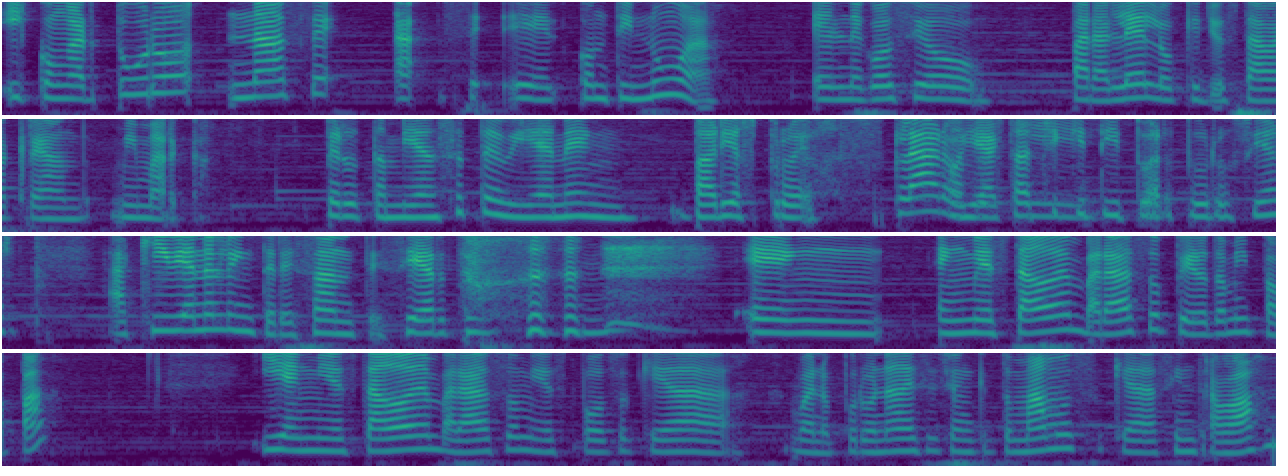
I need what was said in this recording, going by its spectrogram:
Y con Arturo nace, ah, se- eh, continúa el negocio paralelo que yo estaba creando, mi marca. Pero también se te vienen varias pruebas. Claro, y está chiquitito Arturo, ¿cierto? Aquí viene lo interesante, ¿cierto? en, en mi estado de embarazo pierdo a mi papá y en mi estado de embarazo mi esposo queda, bueno, por una decisión que tomamos, queda sin trabajo.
